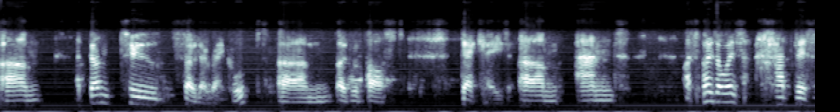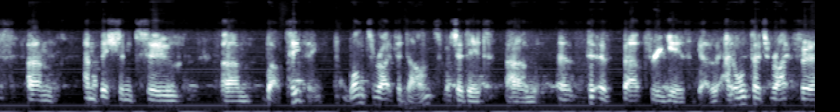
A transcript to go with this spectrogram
Um, I've done two solo records um, over the past decade, um, and I suppose I always had this um, ambition to, um, well, two things. One, to write for dance, which I did um, uh, about three years ago, and also to write for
